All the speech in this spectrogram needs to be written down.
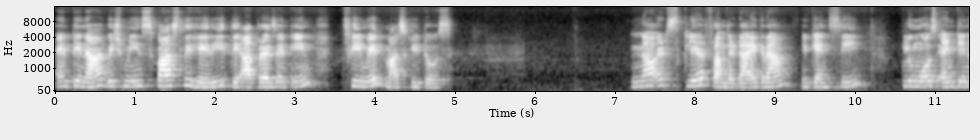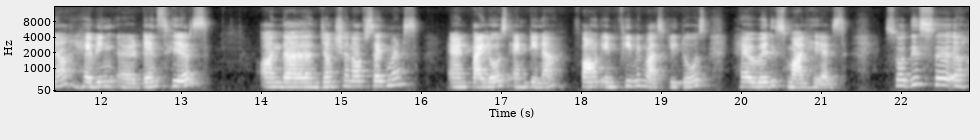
antenna which means sparsely hairy they are present in female mosquitoes. Now it's clear from the diagram you can see plumose antenna having uh, dense hairs on the junction of segments and pilose antenna found in female mosquitoes have very small hairs. So this uh,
